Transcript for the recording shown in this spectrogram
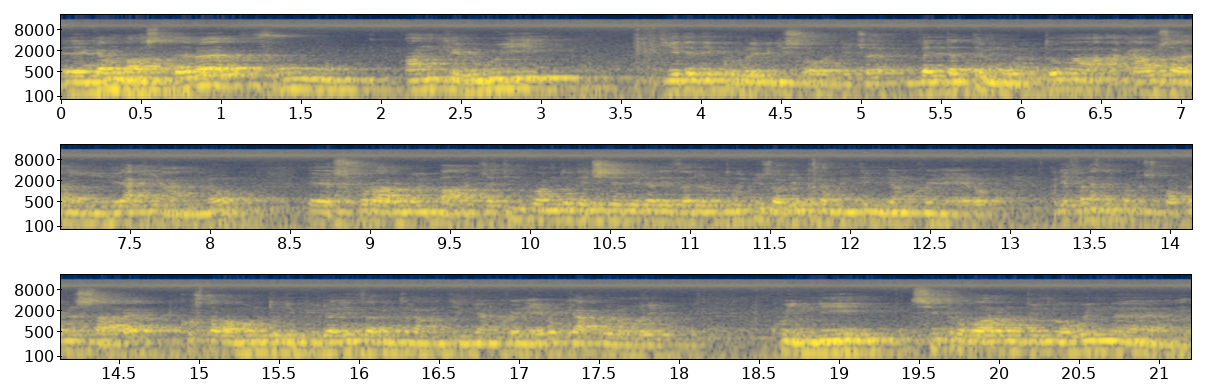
Eh, Gambuster fu anche lui diede dei problemi di soldi, cioè vendette molto, ma a causa di idea che hanno eh, sforarono il budget in quanto decise di realizzare l'ultimo episodio interamente in bianco e nero. Differenza di quanto si può pensare, costava molto di più realizzarlo interamente in bianco e nero che a colori. Quindi si trovarono di nuovo in,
